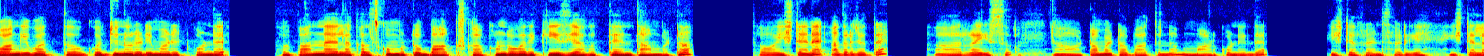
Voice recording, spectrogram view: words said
ವಾಂಗಿಭಾತ್ ಗೊಜ್ಜನ್ನು ರೆಡಿ ಮಾಡಿ ಇಟ್ಕೊಂಡೆ. ಸ್ವಲ್ಪ ಅನ್ನ ಎಲ್ಲ ಕಲ್ಸ್ಕೊಂಬಿಟ್ಟು ಬಾಕ್ಸ್ಗೆ ಹಾಕ್ಕೊಂಡು ಹೋಗೋದಕ್ಕೆ ಈಸಿ ಆಗುತ್ತೆ ಅಂತ ಅಂದ್ಬಿಟ್ಟು. ಸೊ ಇಷ್ಟೇ ಅದ್ರ ಜೊತೆ ರೈಸ್ ಟೊಮೆಟೊ ಬಾತನ್ನು ಮಾಡ್ಕೊಂಡಿದ್ದೆ. ಇಷ್ಟೇ ಫ್ರೆಂಡ್ಸ್ ಅಡುಗೆ. ಇಷ್ಟೆಲ್ಲ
